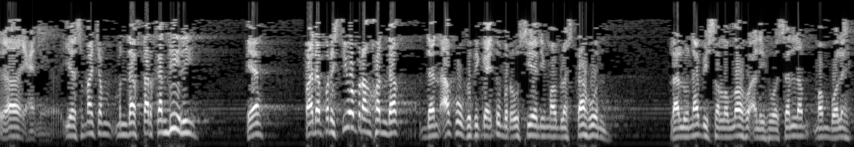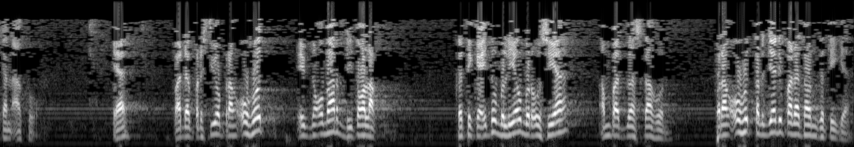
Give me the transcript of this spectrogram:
ya, yani, ya semacam mendaftarkan diri ya pada peristiwa perang Khandaq dan aku ketika itu berusia 15 tahun lalu Nabi Shallallahu alaihi wasallam membolehkan aku ya pada peristiwa perang Uhud Ibnu Umar ditolak ketika itu beliau berusia 14 tahun Perang Uhud terjadi pada tahun ketiga.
